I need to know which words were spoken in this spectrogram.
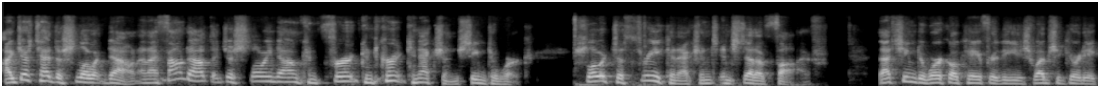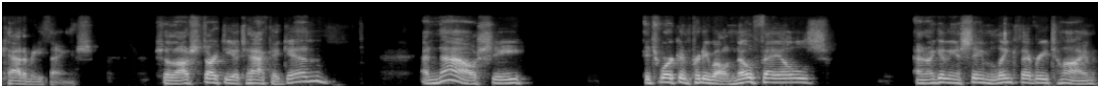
I just had to slow it down. And I found out that just slowing down concurrent, concurrent connections seemed to work. Slow it to three connections instead of five. That seemed to work okay for these Web Security Academy things. So I'll start the attack again. And now see, it's working pretty well. No fails. And I'm getting the same length every time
